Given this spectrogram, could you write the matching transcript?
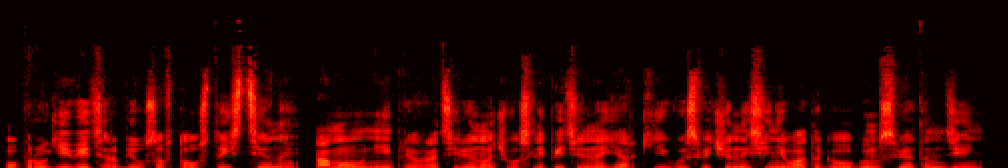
Упругий ветер бился в толстые стены, а молнии превратили ночь в ослепительно яркий, высвеченный синевато-голубым светом день.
